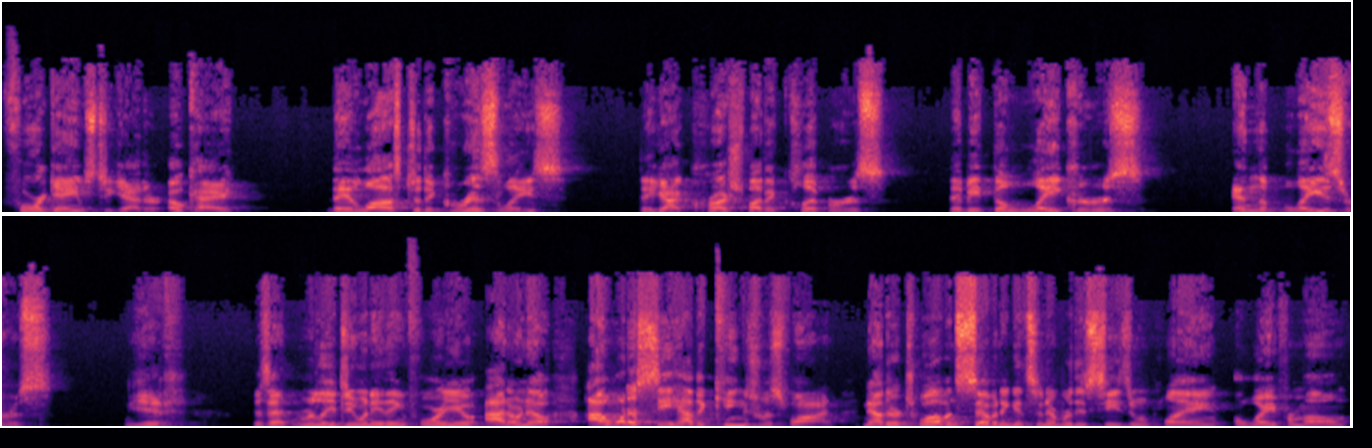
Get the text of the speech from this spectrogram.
four games together. Okay. They lost to the Grizzlies. They got crushed by the Clippers. They beat the Lakers and the Blazers. Yeah. Does that really do anything for you? I don't know. I want to see how the Kings respond. Now they're 12 and 7 against the number this season when playing away from home.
